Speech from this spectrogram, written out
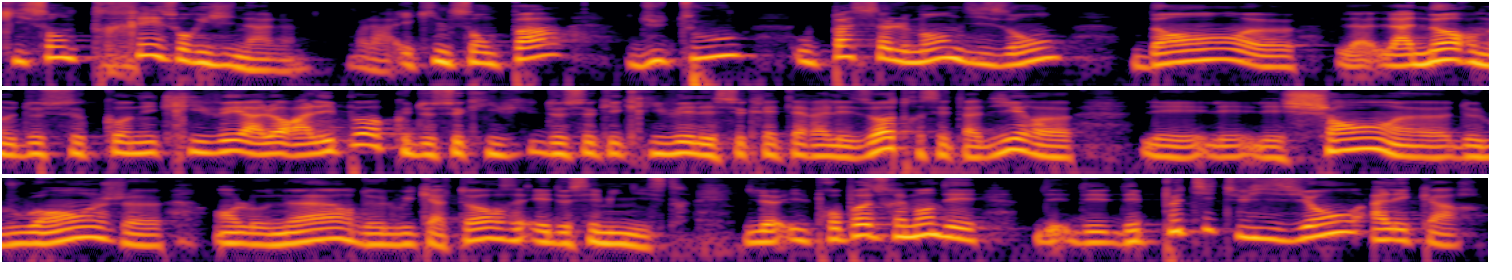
qui sont très originales voilà, et qui ne sont pas du tout, ou pas seulement, disons, dans euh, la, norme de ce qu'on écrivait alors à l'époque, de ce, qu'écrivaient les secrétaires et les autres, c'est-à-dire euh, les, chants euh, de louanges en l'honneur de Louis XIV et de ses ministres. Il, propose vraiment des, petites visions à l'écart.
